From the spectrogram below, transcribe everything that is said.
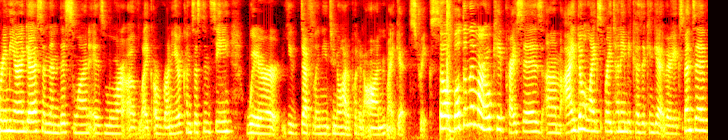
creamier, I guess. And then this one is more of like a runnier consistency where you definitely need to know how to put it on. Might get streaks. So both of them are okay prices. Um, I don't like spray tanning because it can get very expensive.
